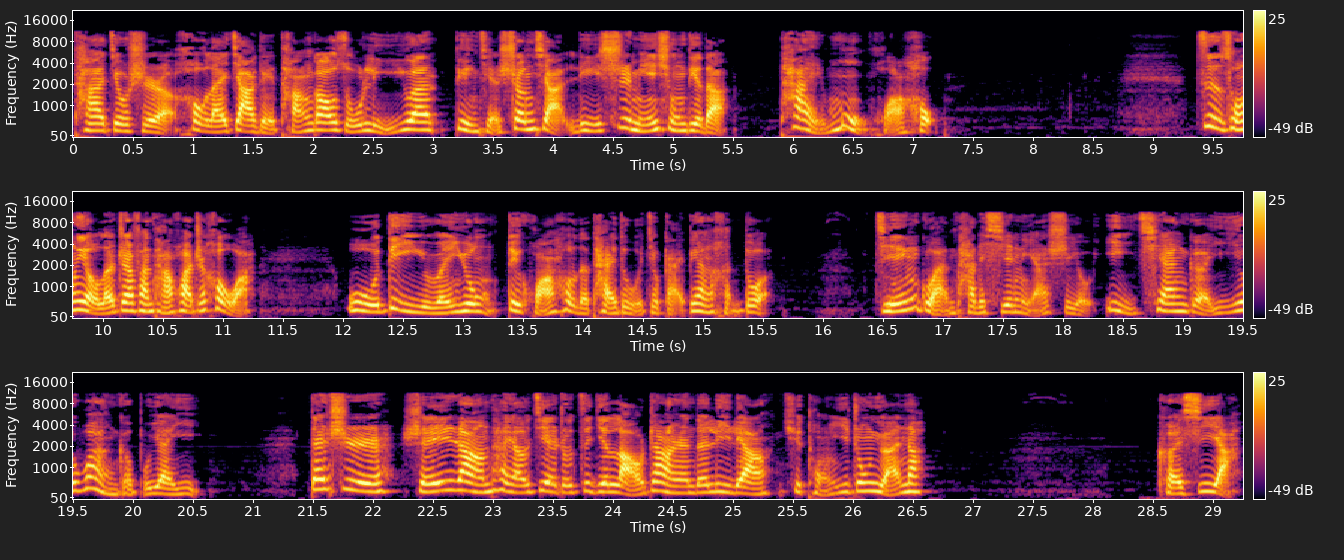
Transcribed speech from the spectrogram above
她就是后来嫁给唐高祖李渊，并且生下李世民兄弟的太穆皇后。自从有了这番谈话之后啊，武帝宇文邕对皇后的态度就改变了很多。尽管他的心里啊是有一千个、一万个不愿意。但是谁让他要借助自己老丈人的力量去统一中原呢？可惜呀，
